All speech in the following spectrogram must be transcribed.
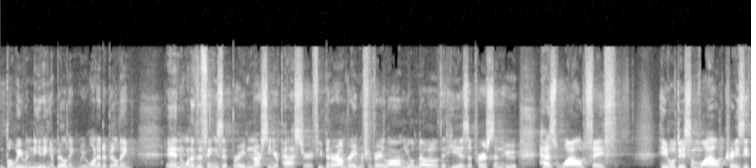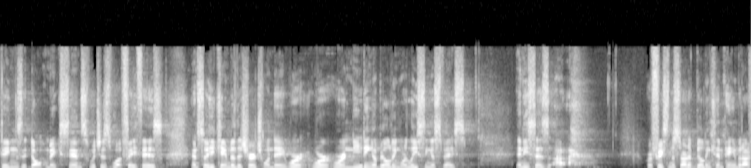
But we were needing a building. We wanted a building. And one of the things that Braden, our senior pastor, if you've been around Braden for very long, you'll know that he is a person who has wild faith. He will do some wild, crazy things that don't make sense, which is what faith is. And so he came to the church one day. We're, we're, we're needing a building, we're leasing a space. And he says, We're fixing to start a building campaign, but I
